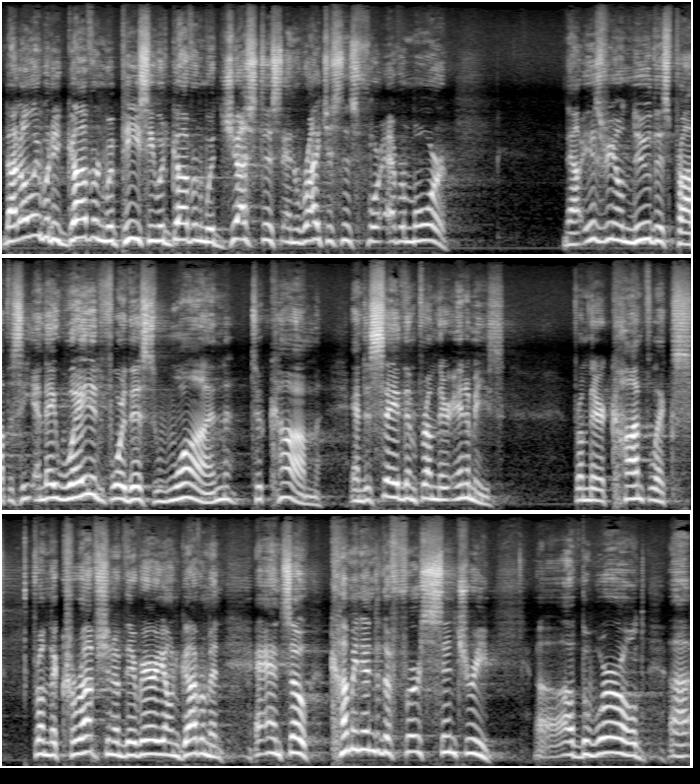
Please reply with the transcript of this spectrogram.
not only would he govern with peace, he would govern with justice and righteousness forevermore. Now, Israel knew this prophecy, and they waited for this one to come and to save them from their enemies, from their conflicts, from the corruption of their very own government. And so, coming into the first century uh, of the world, uh,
